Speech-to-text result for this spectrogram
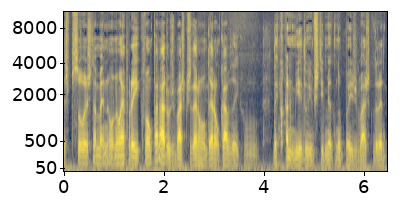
as pessoas também não, não é por aí que vão parar. Os bascos deram, deram cabo da, da economia do investimento no País Basco durante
